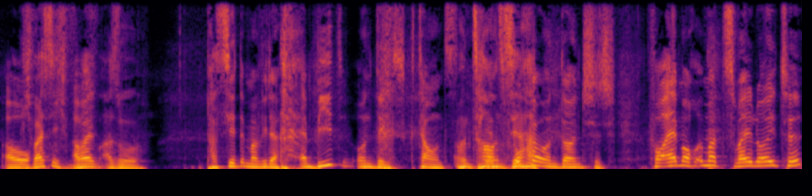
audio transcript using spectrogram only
Auch. Ich weiß nicht, Aber- also Passiert immer wieder. Embiid und Dings, Towns. Und Towns, Jetzt Booker ja. und Doncic. Vor allem auch immer zwei Leute,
